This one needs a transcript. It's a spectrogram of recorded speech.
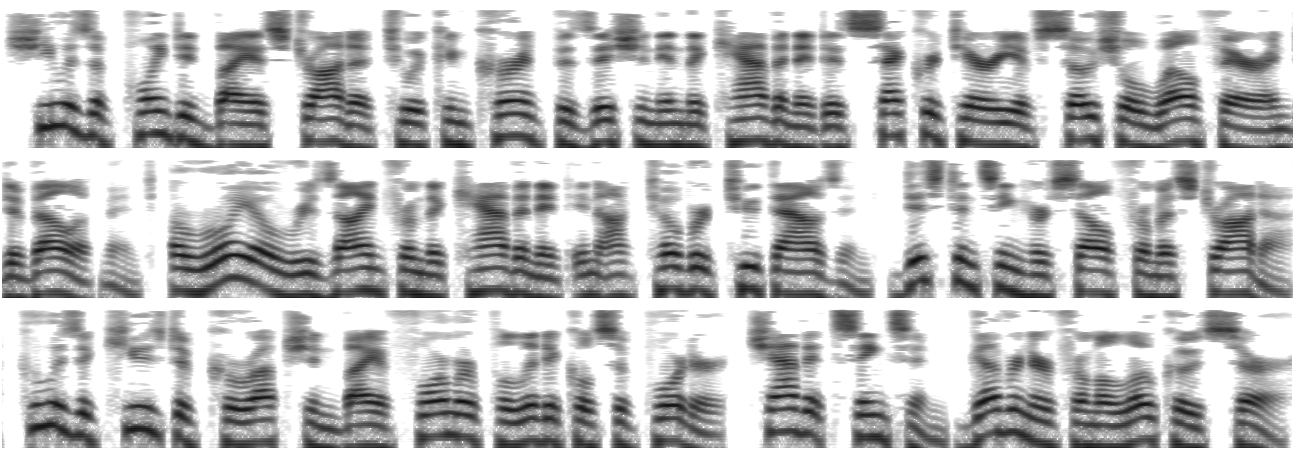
She was appointed by Estrada to a concurrent position in the cabinet as Secretary of Social Welfare and Development. Arroyo resigned from the cabinet in October 2000, distancing herself from Estrada, who was accused of corruption by a former political supporter, Chavit Singson, governor from Ilocos Sur.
